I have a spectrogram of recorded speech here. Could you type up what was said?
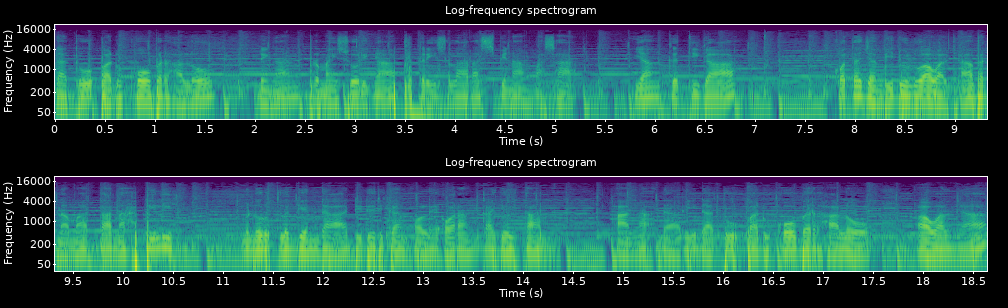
Datuk Paduko Berhalo dengan permaisurinya Putri Selaras Pinang Masa. Yang ketiga, kota Jambi dulu awalnya bernama Tanah Pilih. Menurut legenda didirikan oleh orang kayu hitam, anak dari Datuk Paduko Berhalo. Awalnya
